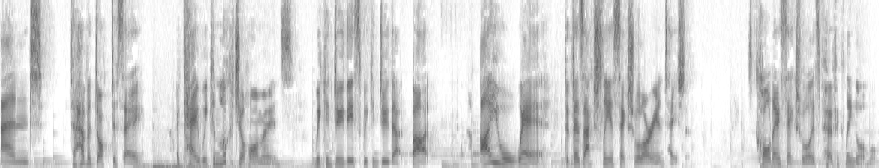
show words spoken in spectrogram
and to have a doctor say, okay, we can look at your hormones, we can do this, we can do that, but are you aware that there's actually a sexual orientation? It's called asexual, it's perfectly normal.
